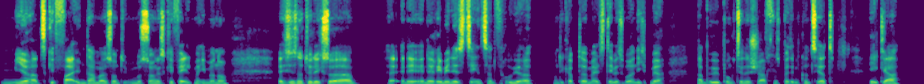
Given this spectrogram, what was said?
mir hat es gefallen damals und ich muss sagen, es gefällt mir immer noch. Es ist natürlich so eine, eine Reminiszenz an früher. Und ich glaube, der Miles Davis war nicht mehr am Höhepunkt seines Schaffens bei dem Konzert. Eh klar.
